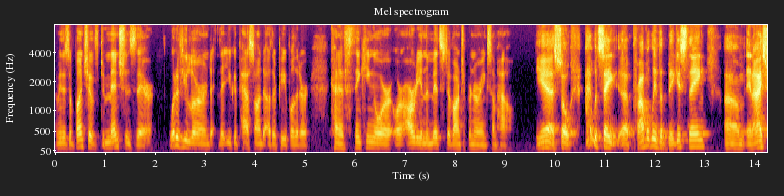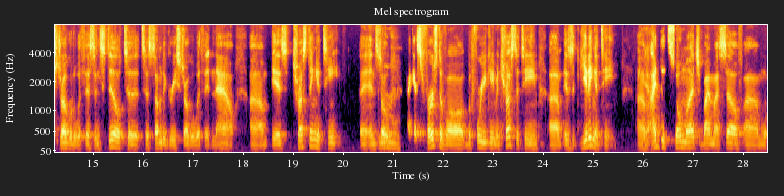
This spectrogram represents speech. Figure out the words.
i mean there's a bunch of dimensions there what have you learned that you could pass on to other people that are kind of thinking or or already in the midst of entrepreneuring somehow yeah so i would say uh, probably the biggest thing um, and I struggled with this, and still to to some degree struggle with it now, um, is trusting a team. And so, mm. I guess first of all, before you can even trust a team, um, is getting a team. Um, yeah. I did so much by myself. Um,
